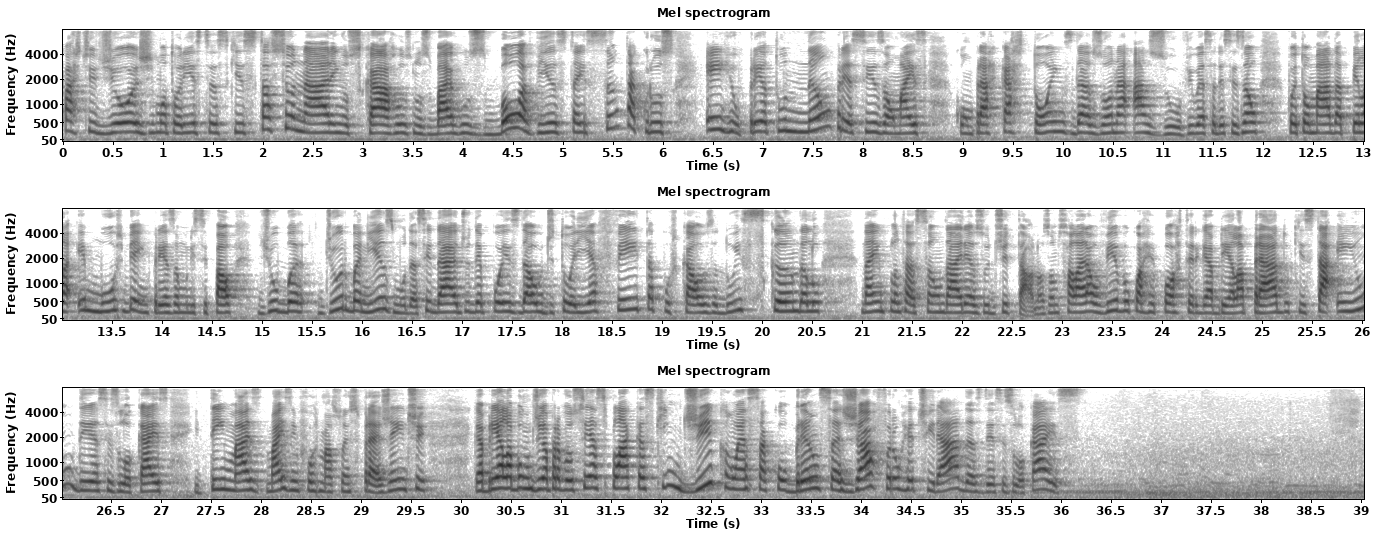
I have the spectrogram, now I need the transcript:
partir de hoje, motoristas que estacionarem os carros nos bairros Boa Vista e Santa Cruz, em Rio Preto, não precisam mais comprar cartões da Zona Azul, viu? Essa decisão foi tomada pela EMURB, a empresa municipal de, urbanismo da cidade, depois da auditoria feita por causa do escândalo da implantação da área azul digital. Nós vamos falar ao vivo com a repórter Gabriela Prado, que está em um desses locais e tem mais, mais informações para a gente. Gabriela, bom dia para você. As placas que indicam essa cobrança já foram retiradas desses locais?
